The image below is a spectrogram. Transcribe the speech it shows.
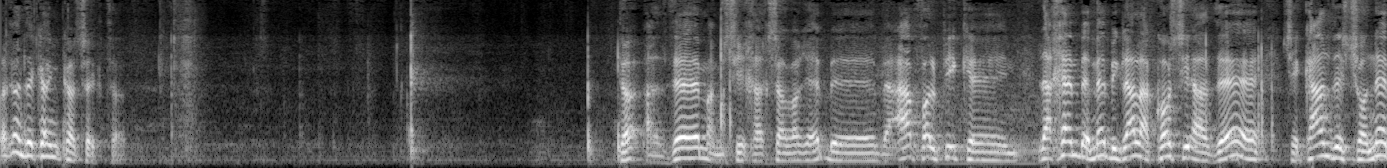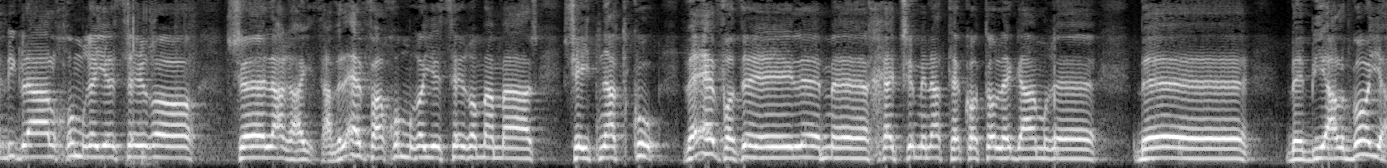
לכן זה כן קשה קצת. טוב, על זה ממשיך עכשיו הרב, ואף על פי כן, לכן באמת בגלל הקושי הזה, שכאן זה שונה בגלל חומרי יסירו של הרייס, אבל איפה החומרי יסירו ממש, שהתנתקו, ואיפה זה חטא שמנתק אותו לגמרי בביאל גויה.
